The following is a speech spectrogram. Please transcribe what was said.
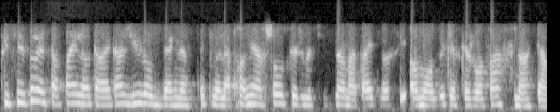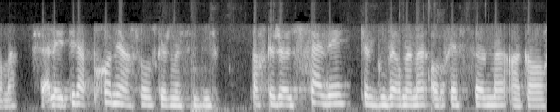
Puis c'est sûr et certain, là, quand, j'ai eu l'autre diagnostic, là, la première chose que je me suis dit dans ma tête, c'est « Oh mon Dieu, qu'est-ce que je vais faire financièrement? » Ça a été la première chose que je me suis dit. Parce que je savais que le gouvernement offrait seulement encore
